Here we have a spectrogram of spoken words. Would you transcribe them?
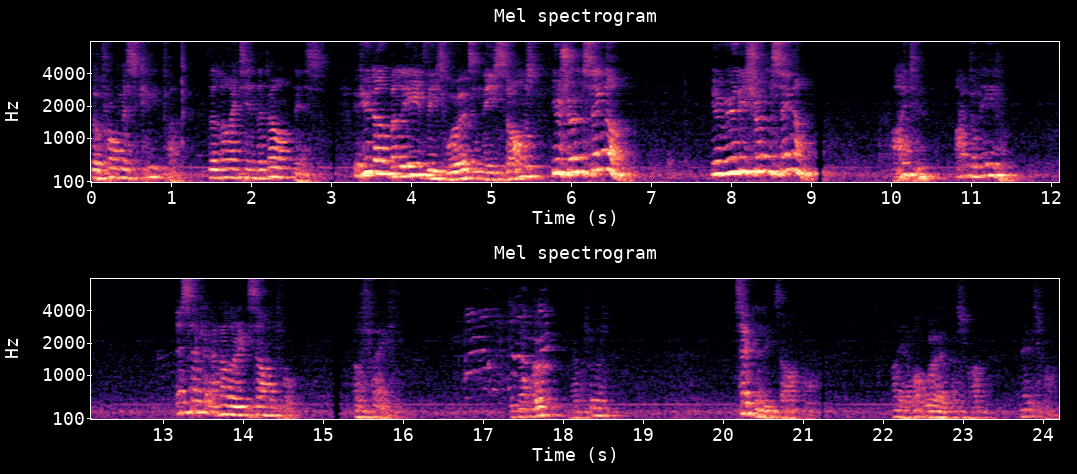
the promise keeper, the light in the darkness. If you don't believe these words and these songs, you shouldn't sing them. You really shouldn't sing them. I do. I believe them. Let's look at another example of faith. Did that work? No, first. Second example. Oh yeah, what word? That's right. Next one.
